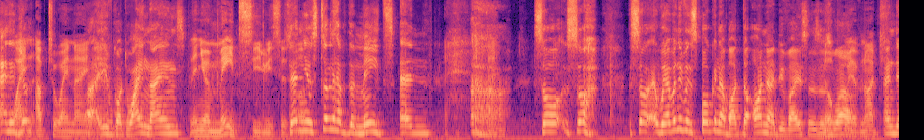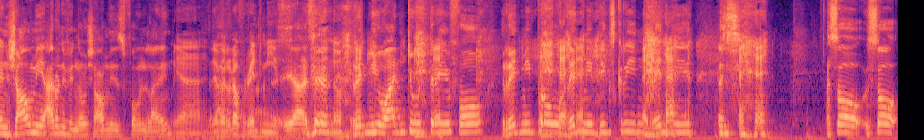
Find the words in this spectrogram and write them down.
and it Y just, up to Y9. uh, yeah. you've got Y9s. Then your Mate series as Then well. you still have the mates and ah, so so so uh, we haven't even spoken about the Honor devices as Nope, well. we have not. And then Xiaomi, I don't even know Xiaomi's phone line. Yeah, there are a lot of Redmi's. Uh, yeah, what I know. Redmi one, two, three, four, Redmi Pro, Redmi big screen, Redmi. so so,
